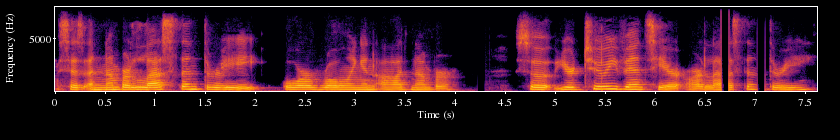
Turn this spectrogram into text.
it says a number less than three or rolling an odd number. So your two events here are less than three,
